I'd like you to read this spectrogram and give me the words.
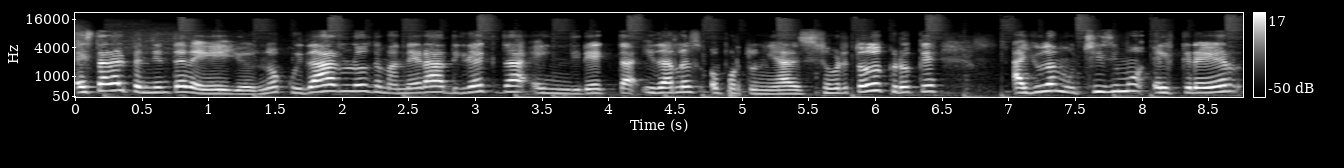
estar al pendiente de ellos, ¿no? Cuidarlos de manera directa e indirecta y darles oportunidades. Y sobre todo creo que ayuda muchísimo el creer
